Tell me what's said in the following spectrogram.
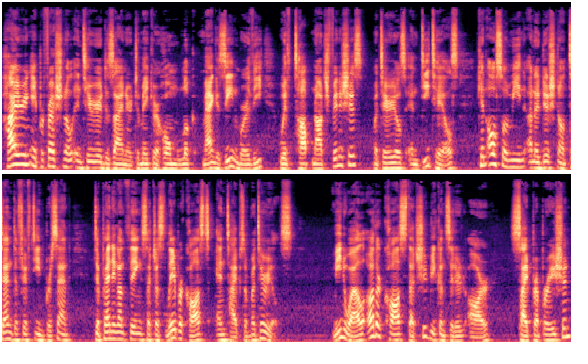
Hiring a professional interior designer to make your home look magazine worthy with top notch finishes, materials, and details can also mean an additional 10 to 15%, depending on things such as labor costs and types of materials. Meanwhile, other costs that should be considered are site preparation,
